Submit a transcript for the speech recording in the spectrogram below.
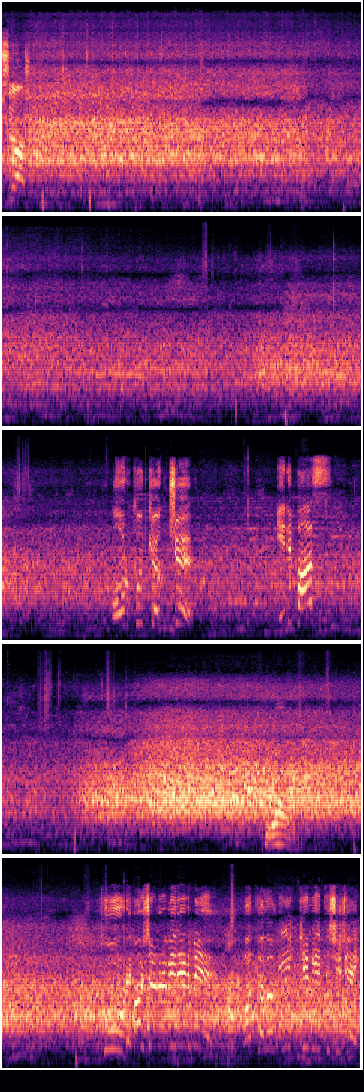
zorlaşıyor. Orkun Kökçü. Yeni pas. Kral. Toure. Başarabilir mi? Bakalım ilk kim yetişecek?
